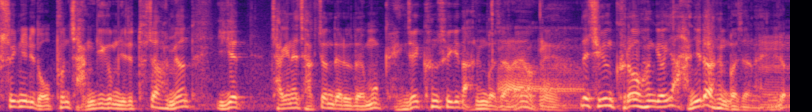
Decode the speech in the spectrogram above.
수익률이 높은 장기 금리를 투자하면 이게 자기네 작전대로 되면 굉장히 큰 수익이 나는 거잖아요. 아, 네. 근데 지금 그런 환경이 아니라는 거잖아요. 그죠?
